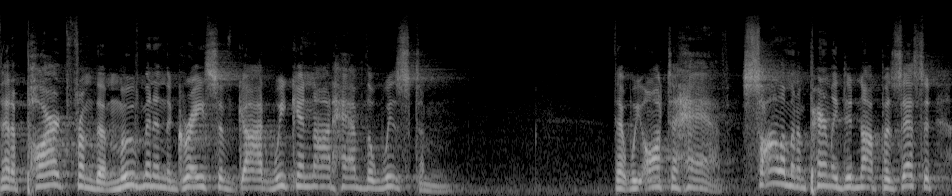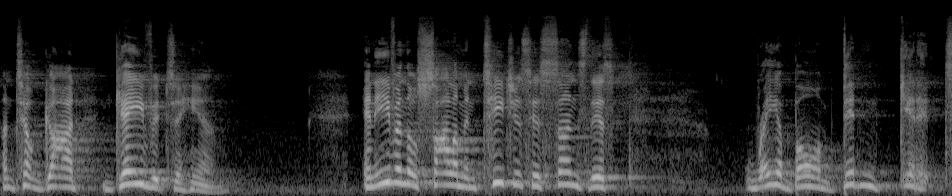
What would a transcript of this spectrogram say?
that apart from the movement and the grace of God, we cannot have the wisdom that we ought to have. Solomon apparently did not possess it until God gave it to him. And even though Solomon teaches his sons this, Rehoboam didn't get it.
